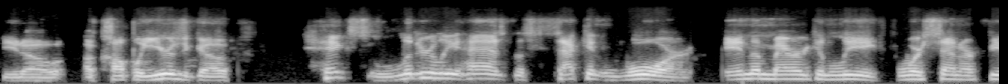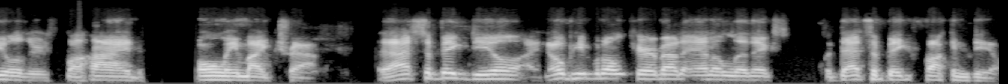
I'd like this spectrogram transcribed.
you know, a couple years ago, Hicks literally has the second WAR in the American League for center fielders behind only Mike Trout. That's a big deal. I know people don't care about analytics, but that's a big fucking deal.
